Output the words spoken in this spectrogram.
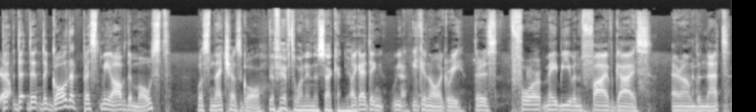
Yeah. The, the, the the goal that pissed me off the most was Necas' goal. The fifth one in the second. Yeah. Like I think we, we can all agree. There's four, maybe even five guys around the net,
